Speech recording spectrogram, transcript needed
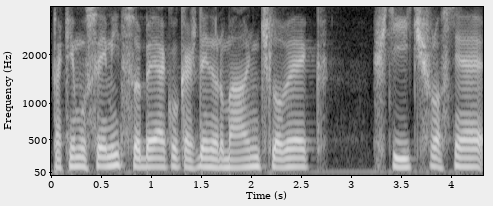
Taky musí mít v sobě jako každý normální člověk chtíč vlastně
